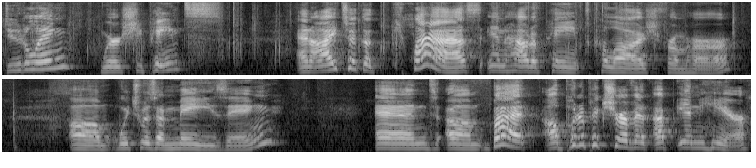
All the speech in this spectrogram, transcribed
doodling, where she paints. And I took a class in how to paint collage from her um, which was amazing. And, um, but I'll put a picture of it up in here,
